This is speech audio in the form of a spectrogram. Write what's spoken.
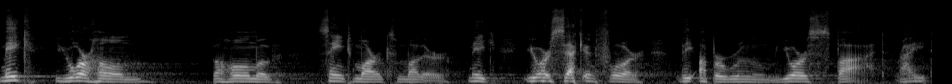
Make your home the home of St. Mark's mother. Make your second floor the upper room, your spot, right?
